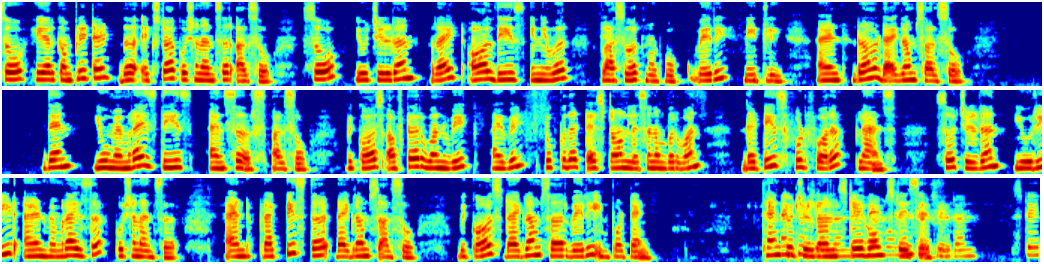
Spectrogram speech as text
So here completed the extra question answer also. So you children write all these in your classwork notebook very neatly and draw diagrams also. Then you memorize these answers also because after one week I will took the test on lesson number 1 that is food for a plants. So children you read and memorize the question answer and practice the diagrams also because diagrams are very important. Thank, Thank you, children. children. Stay, stay home, stay safe. Children. Stay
